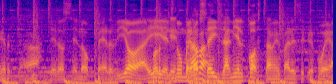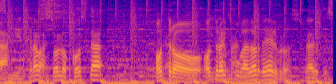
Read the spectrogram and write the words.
Cerca. Pero se lo perdió ahí el número 6, Daniel Costa, me parece que fue. ¿ah? Si entraba solo Costa. Otro, otro exjugador de Elbros. Claro que sí.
